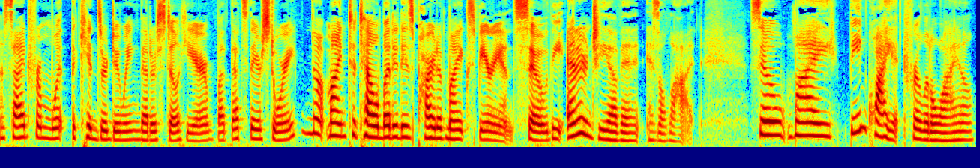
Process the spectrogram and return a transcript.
aside from what the kids are doing that are still here, but that's their story. Not mine to tell, but it is part of my experience. So, the energy of it is a lot. So, my being quiet for a little while,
